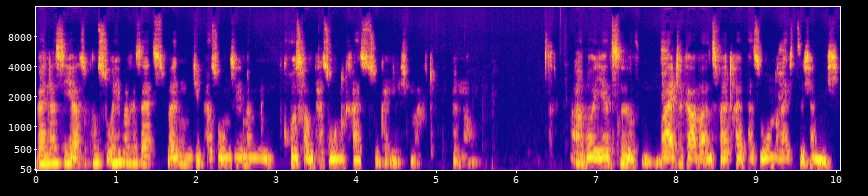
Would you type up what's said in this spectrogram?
Wenn er sie, also Kunsturhebergesetz, wenn die Person sie in einem größeren Personenkreis zugänglich macht. Genau. Aber jetzt eine Weitergabe an zwei, drei Personen reicht sicher nicht.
